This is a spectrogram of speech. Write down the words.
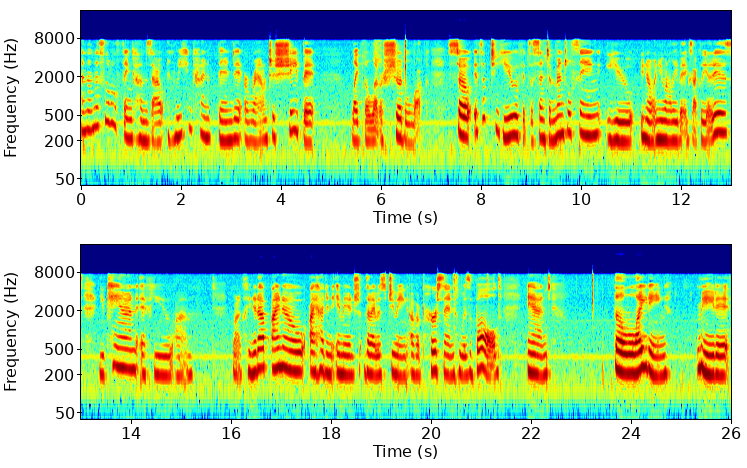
And then this little thing comes out and we can kind of bend it around to shape it like the letter should look. So it's up to you if it's a sentimental thing, you you know, and you want to leave it exactly as it is, you can. If you um, want to clean it up. I know I had an image that I was doing of a person who was bald, and the lighting made it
